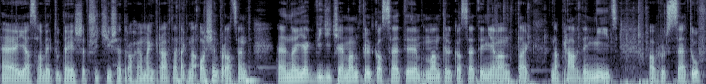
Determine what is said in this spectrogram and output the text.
E, ja sobie tutaj jeszcze przyciszę trochę Minecrafta, tak na 8%. E, no i jak widzicie, mam tylko sety, mam tylko sety, nie mam tak naprawdę nic oprócz setów.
